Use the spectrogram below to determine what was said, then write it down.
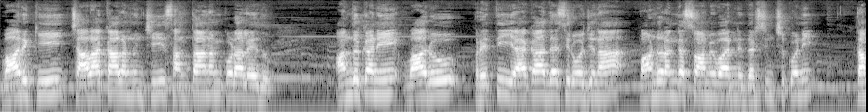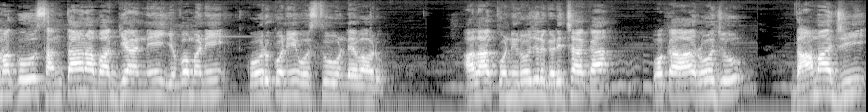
వారికి చాలా కాలం నుంచి సంతానం కూడా లేదు. అందుకని వారు ప్రతి ఏకాదశి రోజున పాండురంగ స్వామి వారిని దర్శించుకొని తమకు సంతాన భాగ్యాన్ని ఇవ్వమని కోరుకొని వస్తూ ఉండేవారు. అలా కొన్ని రోజులు గడిచాక ఒక రోజు దామాజీ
